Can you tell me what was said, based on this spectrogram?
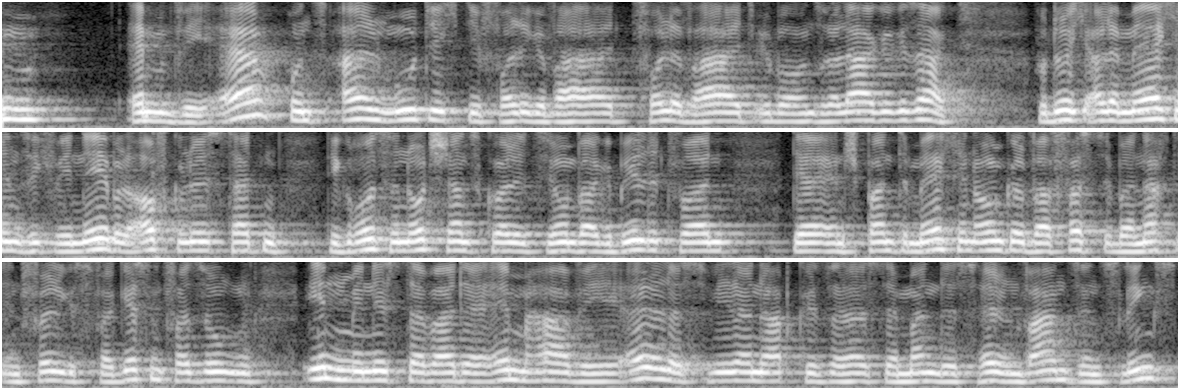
MMWR uns allen mutig die volle Wahrheit, volle Wahrheit über unsere Lage gesagt wodurch alle Märchen sich wie Nebel aufgelöst hatten. Die große Notstandskoalition war gebildet worden. Der entspannte Märchenonkel war fast über Nacht in völliges Vergessen versunken. Innenminister war der MHWL, das wieder eine Abgesagt ist, der Mann des hellen Wahnsinns links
